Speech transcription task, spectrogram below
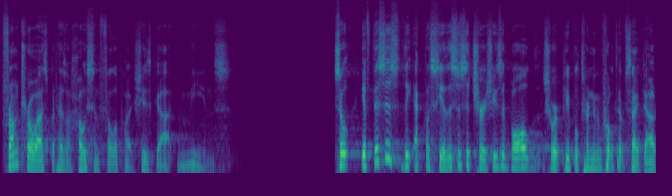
From Troas, but has a house in Philippi. She's got means. So, if this is the ecclesia, this is the church, these are bald, short people turning the world upside down.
